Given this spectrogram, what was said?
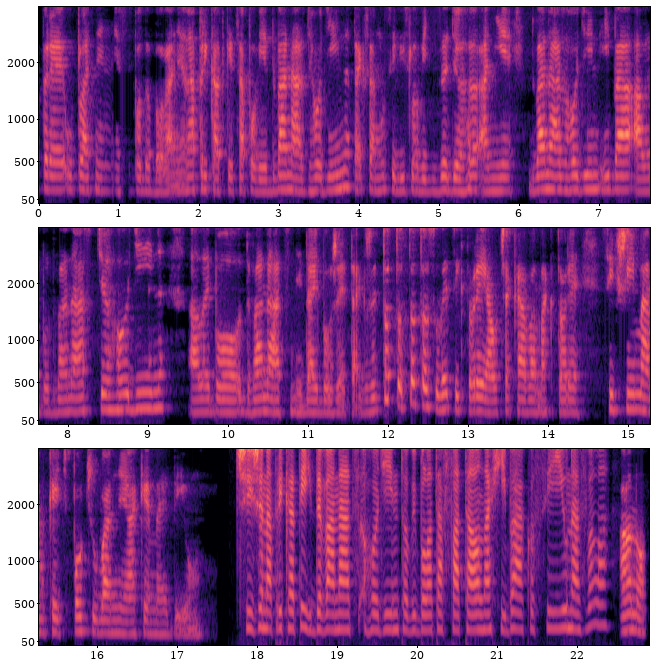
pre uplatnenie spodobovania. Napríklad, keď sa povie 12 hodín, tak sa musí vysloviť ZDH a nie 12 hodín iba, alebo 12 hodín, alebo 12, nedaj Bože. Takže toto, toto sú veci, ktoré ja očakávam a ktoré si všímam, keď počúvam nejaké médium. Čiže napríklad tých 12 hodín, to by bola tá fatálna chyba, ako si ju nazvala? Áno,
